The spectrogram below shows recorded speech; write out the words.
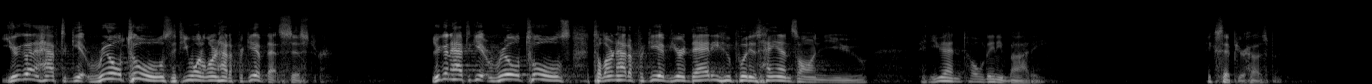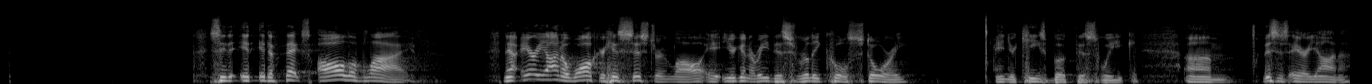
you're going to have to get real tools if you want to learn how to forgive that sister. You're going to have to get real tools to learn how to forgive your daddy who put his hands on you and you hadn't told anybody except your husband. See, it, it affects all of life. Now, Ariana Walker, his sister in law, eh, you're going to read this really cool story in your keys book this week. Um, this is Ariana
